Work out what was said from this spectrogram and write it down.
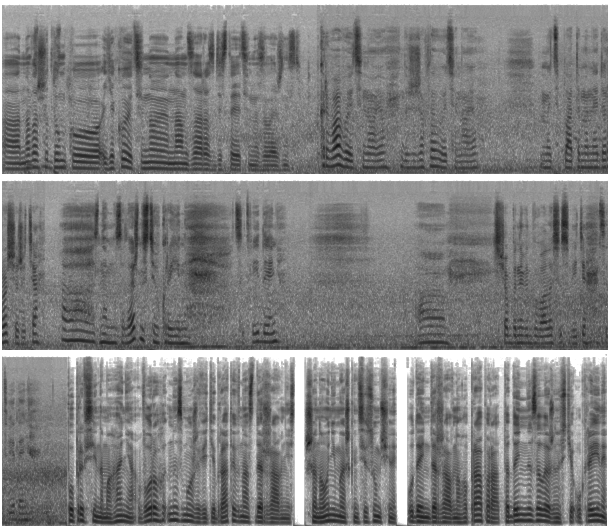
А на вашу думку, якою ціною нам зараз дістається незалежність? Кривавою ціною, дуже жахливою ціною. Ми це платимо найдорожче життя. А, з Днем Незалежності України. Це твій день. А, що би не відбувалося у світі, це твій день. Попри всі намагання, ворог не зможе відібрати в нас державність. Шановні мешканці Сумщини, у День державного прапора та День Незалежності України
